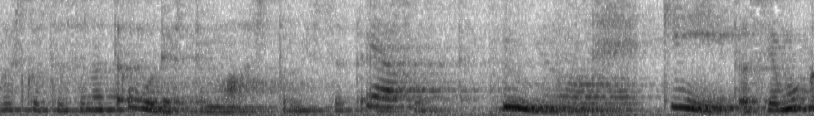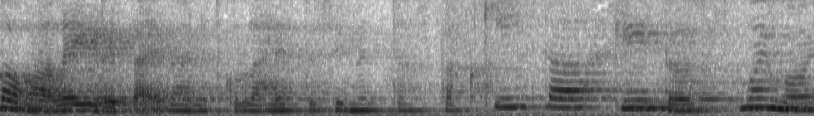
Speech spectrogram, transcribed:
Voisiko sitä sanoa, että uudesta maasta, missä te Joo. asutte? Mm. Kiitos ja mukavaa leiripäivää nyt kun lähdette sinne taas takaisin. Kiitos. Kiitos, moi moi!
